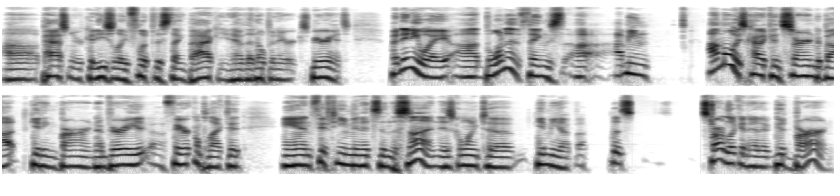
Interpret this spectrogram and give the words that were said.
uh, passenger could easily flip this thing back, and you have that open air experience. But anyway, uh, one of the things, uh, I mean, I'm always kind of concerned about getting burned. I'm very uh, fair complected, and 15 minutes in the sun is going to give me a, a start looking at a good burn.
